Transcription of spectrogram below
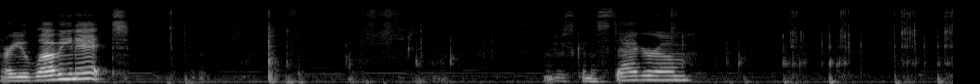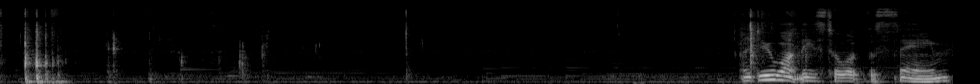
Are you loving it? We're just going to stagger them. I do want these to look the same.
